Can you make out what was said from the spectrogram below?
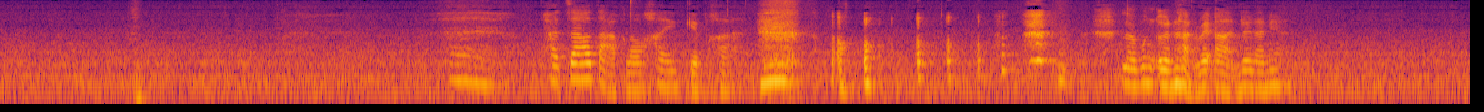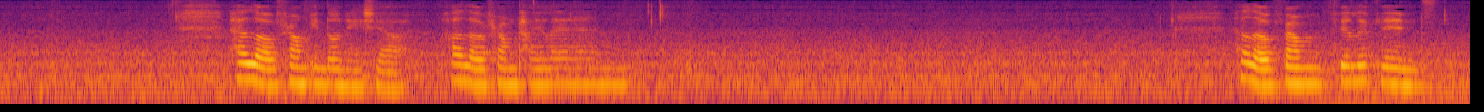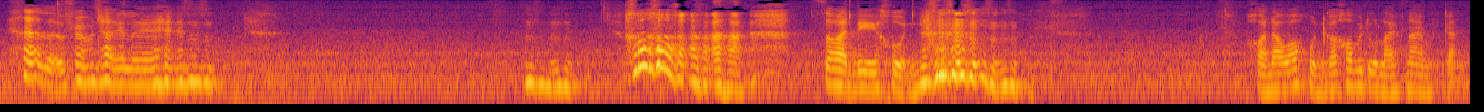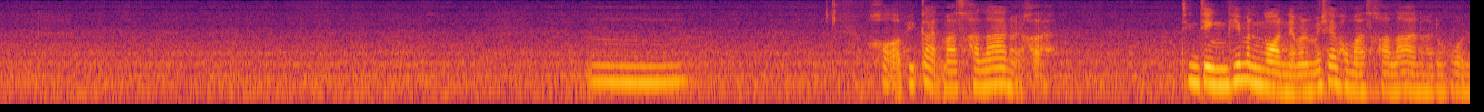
พระเจ้าตากแล้วใครเก็บคะแล้วบังเอิญหันไปอ่านด้วยนะเนี่ย Hello from Indonesia Hello from Thailand Hello from Philippines Hello from Thailand สวัสดีขุน ขอเดาว่าขุนก็เข้าไปดูไลฟ์นายเหมือนกันขอพิกัดมาสคาร่าหน่อยค่ะ จริง ๆ ที่มันงอนเนี่ยมันไม่ใช่เพราะมาสคาร่านะคะทุกคน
